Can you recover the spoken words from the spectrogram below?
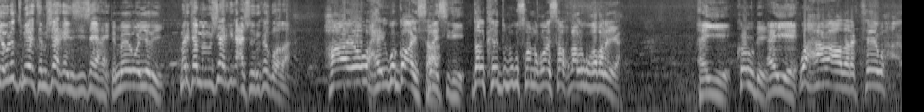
dawladdu meelta mushaarka idin siisay ahayn deme wayadii marka ma mushaarka in cashuuri ka gooda haayo waxay uga go'aysaa Waa sidee? dalkay dib ugu soo noqonaysaa waxbaa lagu qabanaya haye kowdhe Haye. waxa aad aragtee wax-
